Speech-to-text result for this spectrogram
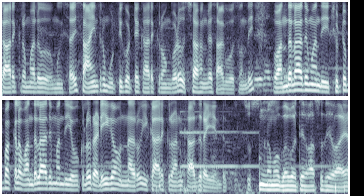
కార్యక్రమాలు ముగిశాయి. సాయంత్రం ఉట్టి కొట్టే కార్యక్రమం కూడా ఉత్సాహంగా సాగబోతుంది. వందలాది మంది చుట్టుపక్కల వందలాది మంది యువకులు రెడీగా ఉన్నారు ఈ కార్యక్రమానికి హాజరయ్యేందుకు. చూస్తున్నాము భగవతే వాసుదేవాయ.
